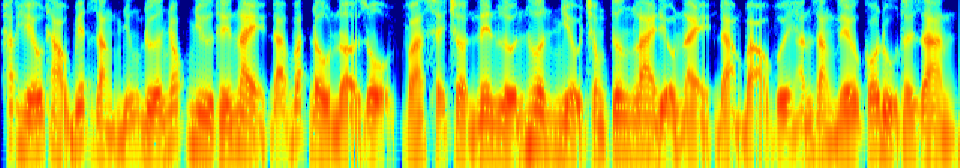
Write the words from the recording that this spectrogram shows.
Hắc hiếu thảo biết rằng những đứa nhóc như thế này đã bắt đầu nở rộ và sẽ trở nên lớn hơn nhiều trong tương lai. Điều này đảm bảo với hắn rằng nếu có đủ thời gian,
